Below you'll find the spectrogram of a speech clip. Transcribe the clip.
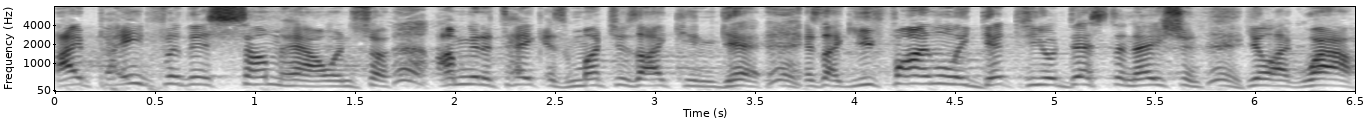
I paid for this somehow, and so I'm gonna take as much as I can get. It's like you finally get to your destination. You're like, wow,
